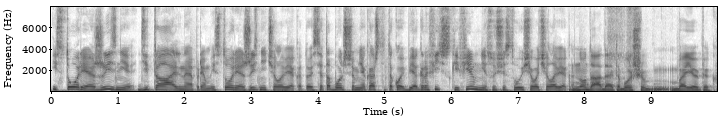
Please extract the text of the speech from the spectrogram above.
история жизни, детальная прям история жизни человека. То есть это больше, мне кажется, такой биографический фильм несуществующего человека. Ну да, да, это больше байопик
